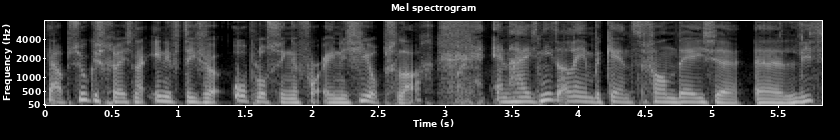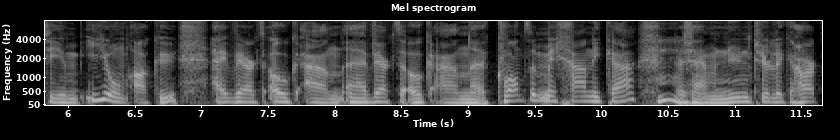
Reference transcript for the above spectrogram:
ja, op zoek is geweest naar innovatieve oplossingen voor energieopslag. En hij is niet alleen bekend van deze lithium-ion-accu. Hij werkt ook aan, hij werkte ook aan kwantummechanica. Hmm. Daar zijn we nu natuurlijk hard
